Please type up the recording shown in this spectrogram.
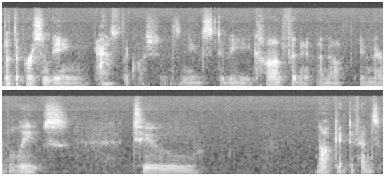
But the person being asked the questions needs to be confident enough in their beliefs to not get defensive.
